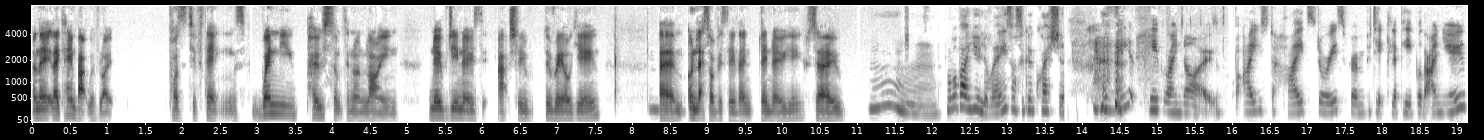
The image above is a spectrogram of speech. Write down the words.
And they, they came back with like positive things. When you post something online, nobody knows actually the real you, um, unless obviously they they know you. So Mm. What about you, Louise? That's a good question. For me, it's people I know, but I used to hide stories from particular people that I knew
